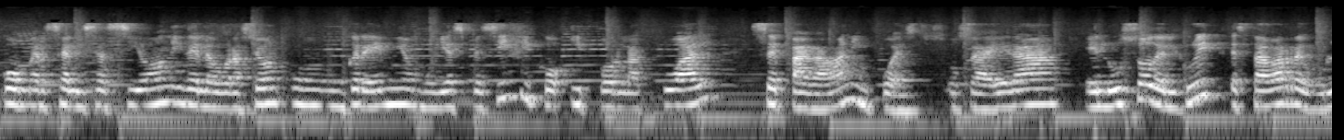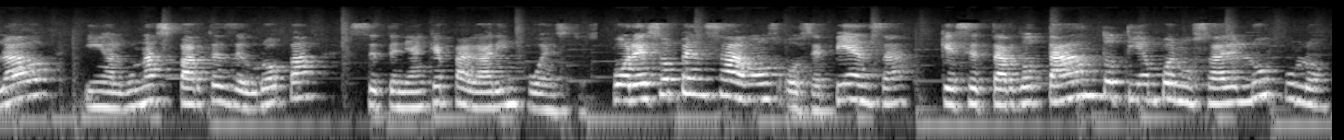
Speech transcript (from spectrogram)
comercialización y de elaboración un gremio muy específico y por la cual se pagaban impuestos. O sea, era el uso del grit estaba regulado y en algunas partes de Europa se tenían que pagar impuestos. Por eso pensamos o se piensa que se tardó tanto tiempo en usar el lúpulo,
